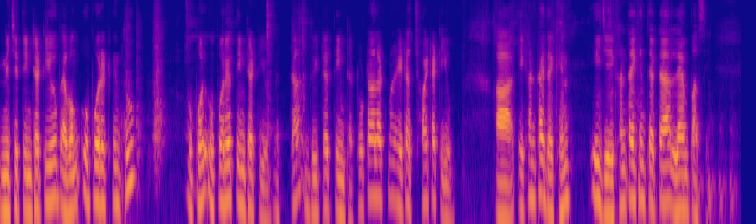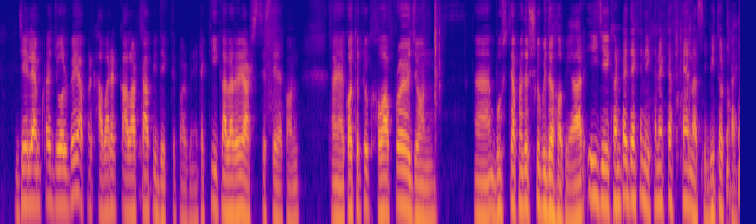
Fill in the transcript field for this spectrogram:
নিচে তিনটা টিউব এবং উপরে কিন্তু উপর, উপরে তিনটা টিউব। একটা, দুইটা, তিনটা। টোটাল আপনার এটা ছয়টা টিউব। আর এখানটায় দেখেন, এই যে এখানটায় কিন্তু একটা ল্যাম্প আছে। যে ল্যাম্পটা জ্বলবে, আপনার খাবারের কালারটা আপনি দেখতে পারবেন। এটা কি কালারের আসতেছে এখন? কতটুকু হওয়া প্রয়োজন? বুঝতে আপনাদের সুবিধা হবে। আর এই যে এখানটায় দেখেন, এখানে একটা ফ্যান আছে ভিতরটায়।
